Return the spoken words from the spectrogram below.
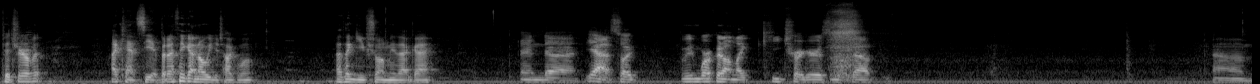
picture of it i can't see it but i think i know what you're talking about i think you've shown me that guy and uh, yeah, so I've been working on like key triggers and stuff. Um,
